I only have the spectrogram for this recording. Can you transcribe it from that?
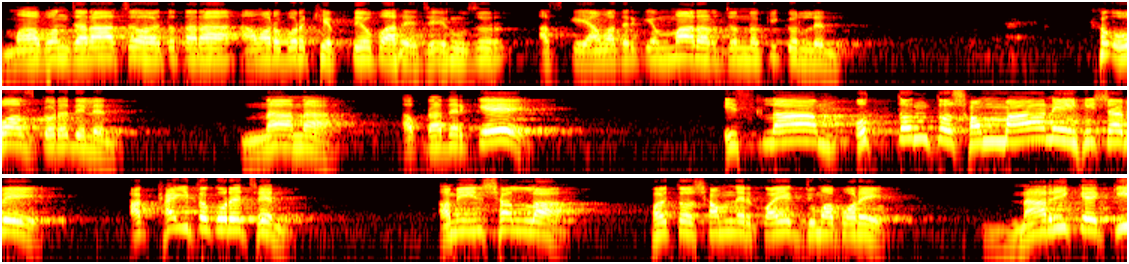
মা বোন যারা আছে, হয়তো তারা আমার উপর খেপতেও পারে যে, হুজুর, আজকে আমাদেরকে মারার জন্য কি করলেন? ওয়াজ করে দিলেন। না না, আপনাদেরকে ইসলাম অত্যন্ত সম্মানী হিসাবে আখ্যায়িত করেছেন। আমি ইনশাল্লাহ হয়তো সামনের কয়েক জুমা পরে নারীকে কি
